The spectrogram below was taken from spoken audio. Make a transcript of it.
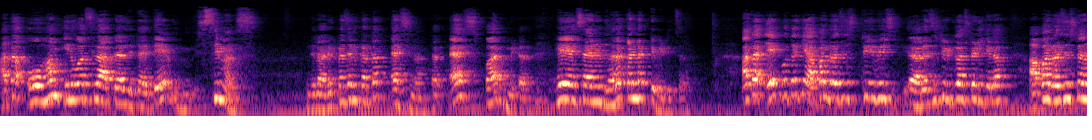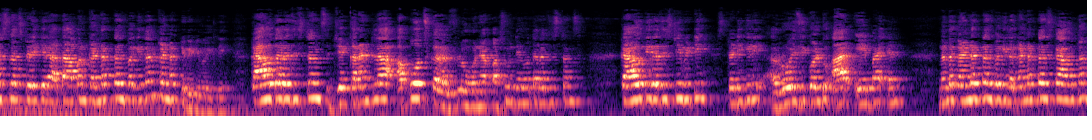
आता ओहम इनवर्सला आपल्याला लिहिता येते सिमन्स. ज्याला रिप्रेझेंट करतात एस न. तर एस पर मीटर हे एस युनिट झालं कंडक्टिव्हिटीचं आता एक होतं की आपण रेजिस्टिव्हिटीला स्टडी केलं. आपण रेजिस्टन्सला स्टडी केलं. आता आपण कंडक्टन्स बघितलं आणि कंडक्टिव्हिटी बघितली. काय होतं रेजिस्टन्स जे करंटला अपोज करंट फ्लो होण्यापासून ते होतं रेजिस्टन्स काय होती रेजिस्टिव्हिटी स्टडी केली. Rho is equal to R A by L नंतर कंडक्टन्स बघितलं. कंडक्टन्स काय होतं?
